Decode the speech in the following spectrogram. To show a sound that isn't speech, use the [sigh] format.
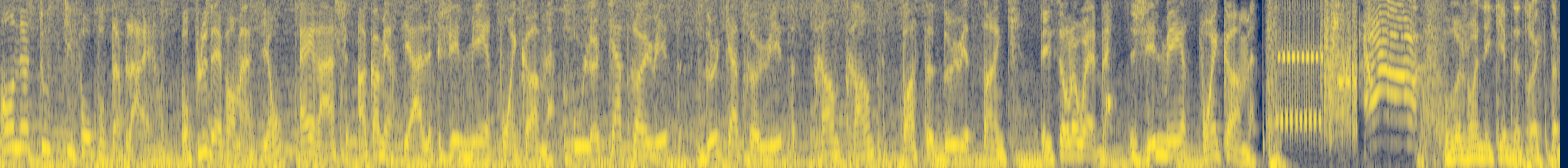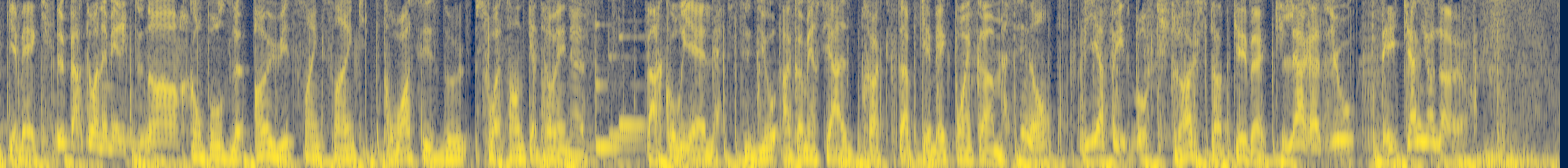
On a tout ce qu'il faut pour te plaire. Pour plus d'informations, RH en commercial gilmire.com ou le 418 248 3030 poste 285 et sur le web gilmire.com. Pour rejoindre l'équipe de Truck Stop Québec, De partout en Amérique du Nord, compose le 1-855-362-6089. Par courriel, studio à commercial truckstopquebec.com. sinon via Facebook. Truck Stop Québec. La radio des camionneurs.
